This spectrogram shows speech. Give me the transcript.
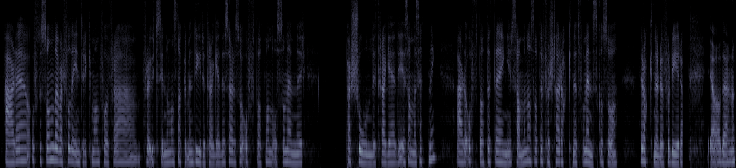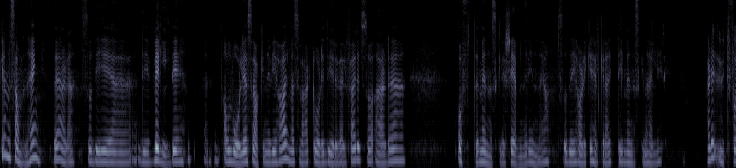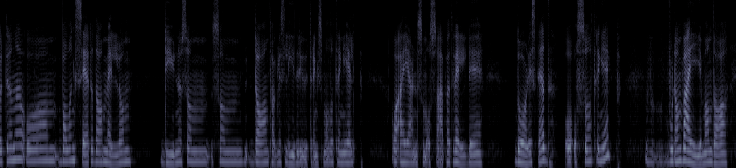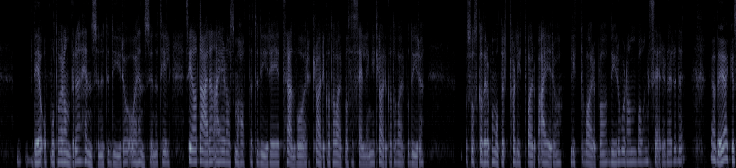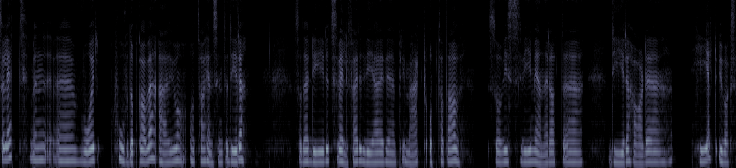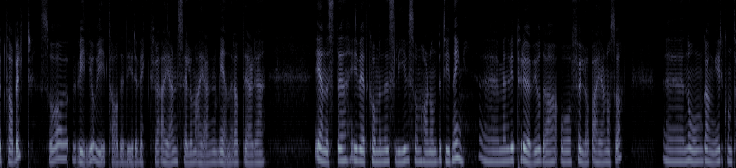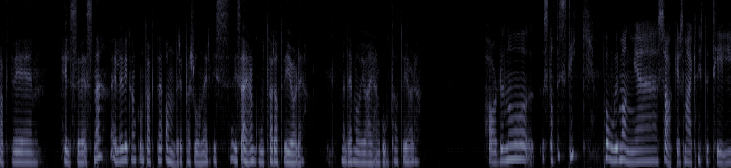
Er det ofte sånn, det er i hvert fall det inntrykket man får fra, fra utsiden når man snakker om en dyretragedie, så er det så ofte at man også nevner personlig tragedie i samme setning. er det ofte at dette henger sammen? Altså at det først har raknet for mennesket, og så rakner det for dyra? Ja, det er nok en sammenheng. Det er det. Så de, de veldig alvorlige sakene vi har, med svært dårlig dyrevelferd, så er det ofte menneskelige skjebner inne, ja. Så de har det ikke helt greit, de menneskene heller. Er det utfordrende å balansere da mellom dyrene som, som da antageligvis lider i utrengsmål og trenger hjelp, og eieren som også er på et veldig dårlig sted og også trenger hjelp? Hvordan veier man da det opp mot hverandre, hensynet til dyret og hensynet til Si at det er en eier da som har hatt dette dyret i 30 år, klarer ikke å ta vare på seg selv lenger, klarer ikke å ta vare på dyret. Så skal dere på en måte ta litt vare på eier og litt vare på dyret. Hvordan balanserer dere det? Ja, det er ikke så lett. Men eh, vår hovedoppgave er jo å ta hensyn til dyret. Så det er dyrets velferd vi er eh, primært opptatt av. Så hvis vi mener at eh, dyret har det helt uakseptabelt, så vil jo vi ta det dyret vekk fra eieren, selv om eieren mener at det er det eneste i vedkommendes liv som har noen betydning. Eh, men vi prøver jo da å følge opp eieren også. Eh, noen ganger kontakter vi helsevesenet, eller vi kan kontakte andre personer hvis, hvis eieren godtar at vi gjør det. Men det må jo eieren godta at vi gjør det. Har du noe statistikk på hvor mange saker som er knyttet til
